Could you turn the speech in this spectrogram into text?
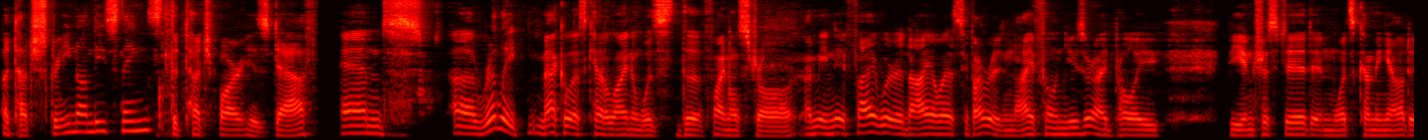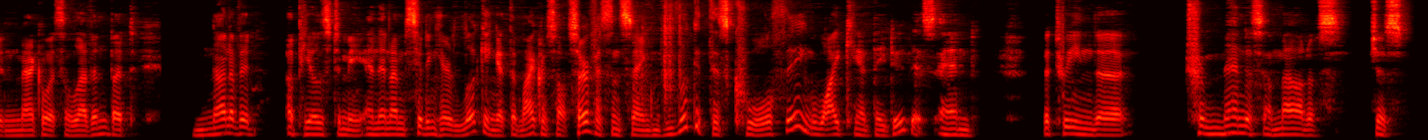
a touch screen on these things? The touch bar is daft, and uh, really, macOS Catalina was the final straw. I mean, if I were an iOS, if I were an iPhone user, I'd probably be interested in what's coming out in macOS 11, but none of it appeals to me. And then I'm sitting here looking at the Microsoft Surface and saying, look at this cool thing. Why can't they do this? And between the tremendous amount of just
